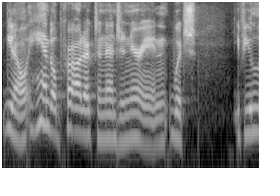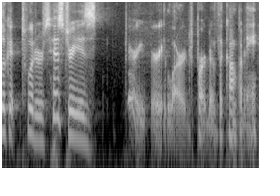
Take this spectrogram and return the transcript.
you know, handle product and engineering," which, if you look at Twitter's history, is very very large part of the company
